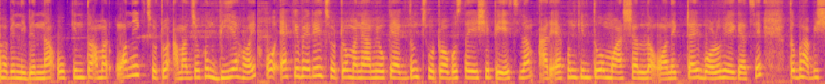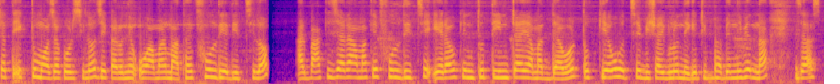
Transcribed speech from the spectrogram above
ভাবে নেবেন না। ও কিন্তু আমার অনেক ছোট। আমার যখন বিয়ে হয়, ও একেবারেই ছোট। মানে আমি ওকে একদম ছোট অবস্থায় এসে পেয়েছিলাম। আর এখন কিন্তু ও মার্শাল্লাহ অনেকটাই বড় হয়ে গেছে। তো ভাবির সাথে একটু মজা করছিল, যে কারণে ও আমার মাথায় ফুল দিয়ে দিচ্ছিল। আর বাকি যারা আমাকে ফুল দিচ্ছে, এরাও কিন্তু তিনটাই আমার দেওয়ার তো কেউ হচ্ছে বিষয়গুলো নেগেটিভভাবে নেবেন না। জাস্ট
